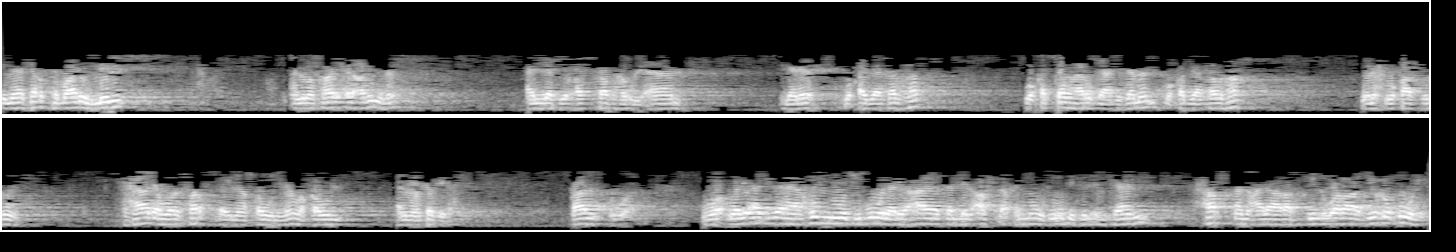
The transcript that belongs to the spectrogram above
بما يترتب عليه من المصالح العظيمة التي قد تظهر الآن لنا وقد لا تظهر وقد تظهر بعد زمن وقد لا تظهر ونحن قاصرون فهذا هو الفرق بين قولنا وقول المعتزلة. قال ولأجلها هم يوجبون رعاية للأصلح الموجود في الإمكان حقا على رب الورى بعقوله.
